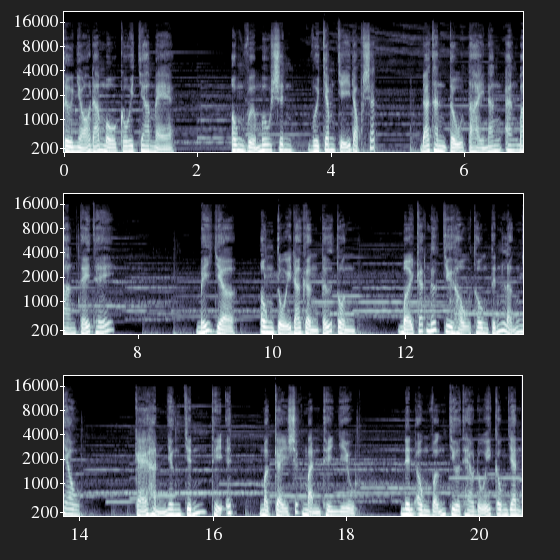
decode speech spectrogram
Từ nhỏ đã mồ côi cha mẹ. Ông vừa mưu sinh, vừa chăm chỉ đọc sách, đã thành tựu tài năng an bang tế thế. Bấy giờ, ông tuổi đã gần tứ tuần, bởi các nước chư hầu thôn tính lẫn nhau. Kẻ hành nhân chính thì ít, mà cậy sức mạnh thì nhiều, nên ông vẫn chưa theo đuổi công danh.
